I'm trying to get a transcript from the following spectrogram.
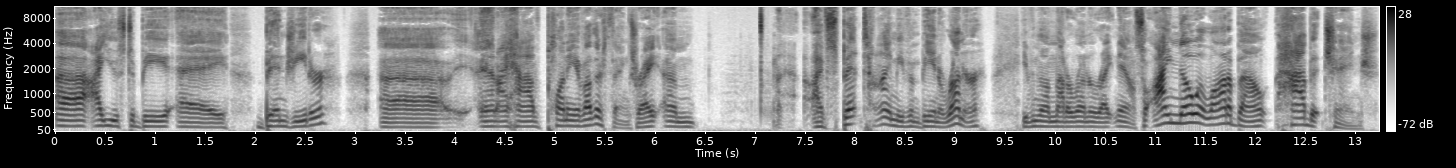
Uh, I used to be a binge eater. Uh, and I have plenty of other things, right? Um, I've spent time even being a runner, even though I'm not a runner right now. So I know a lot about habit change.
